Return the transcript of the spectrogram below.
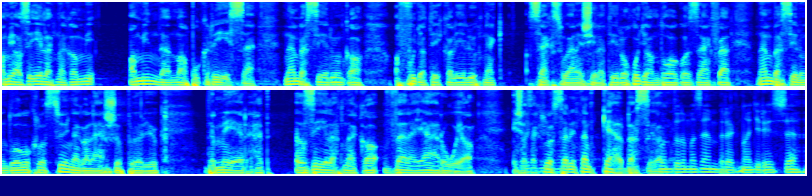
ami az életnek a, mi, a mindennapok része. Nem beszélünk a, a fogyatékkal élőknek a szexuális életéről, hogyan dolgozzák fel. Nem beszélünk dolgokról, szőnyeg alá söpörjük. De miért? Hát az életnek a vele járója. És ezekről szerintem kell beszélni. Gondolom az emberek nagy része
